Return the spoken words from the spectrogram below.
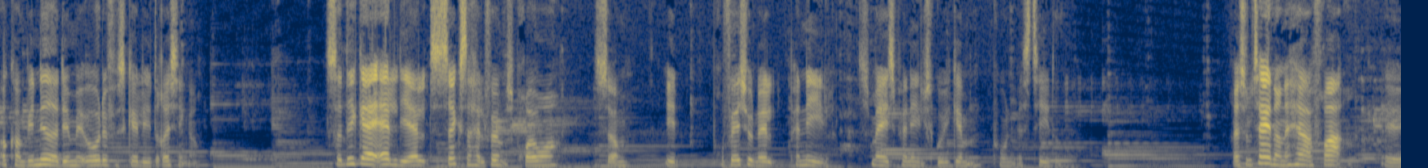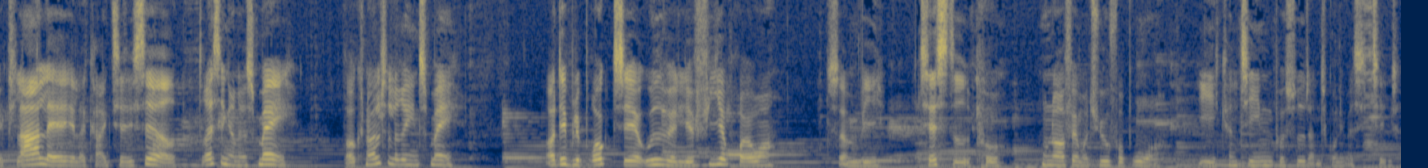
og kombinerede det med otte forskellige dressinger. Så det gav alt i alt 96 prøver, som et professionelt panel, smagspanel, skulle igennem på universitetet. Resultaterne herfra øh, klarlagde eller karakteriserede dressingernes smag og knoldtelleriens smag, og det blev brugt til at udvælge fire prøver, som vi testede på 125 forbrugere i kantinen på Syddansk Universitet.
